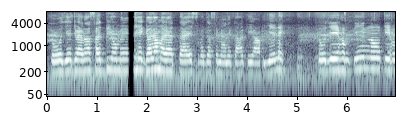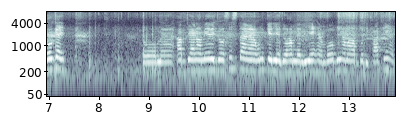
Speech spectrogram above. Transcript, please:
तो ये जो है ना सर्दियों में ये गर्म रहता है, इस वजह से मैंने कहा कि आप ये लें। तो ये हम तीनों के हो गए। तो मैं, अब जो है ना, मेरी जो सिस्टर हैं, उनके लिए जो हमने लिए हैं, वो भी हम आपको दिखाते हैं।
